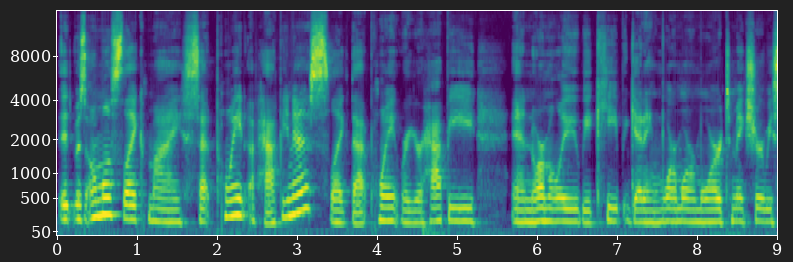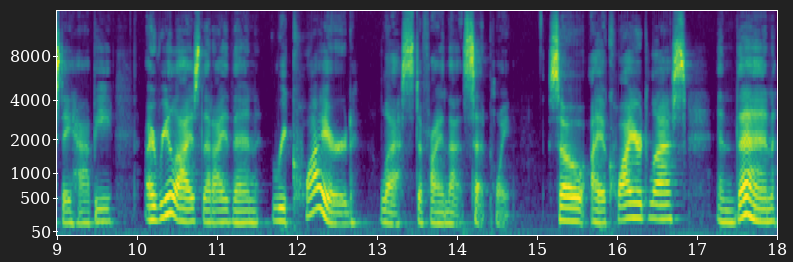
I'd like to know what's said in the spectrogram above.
it was almost like my set point of happiness, like that point where you're happy. And normally we keep getting more, and more, more to make sure we stay happy. I realized that I then required less to find that set point. So I acquired less and then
